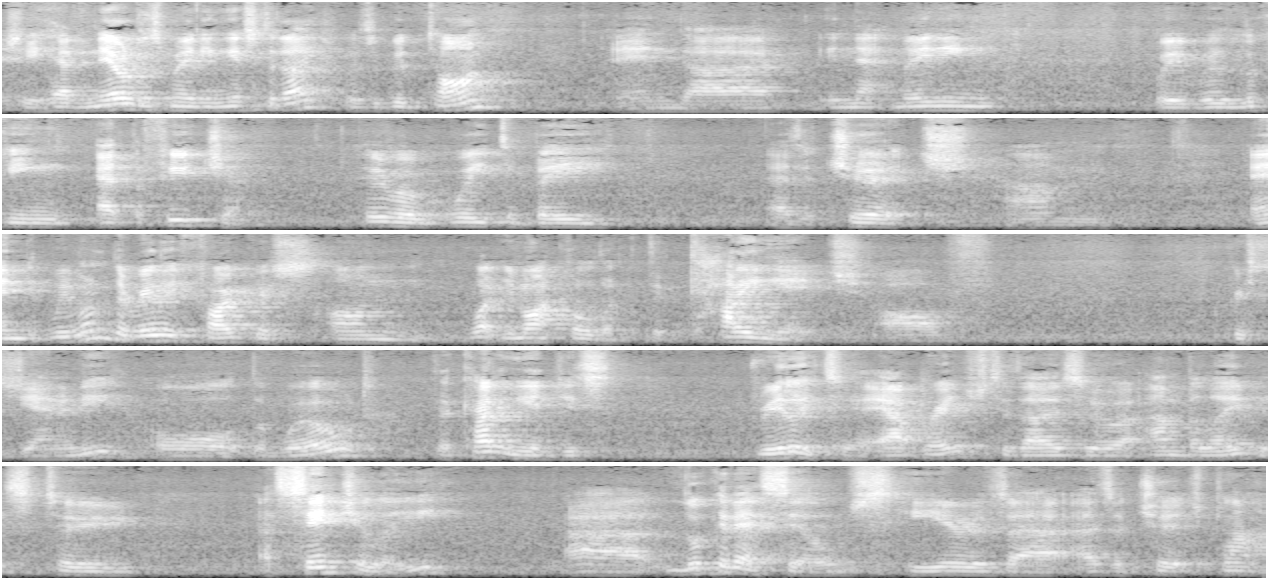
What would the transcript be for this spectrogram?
actually had an elders meeting yesterday. It was a good time, and uh, in that meeting, we were looking at the future. Who are we to be as a church? Um, and we wanted to really focus on what you might call the, the cutting edge of Christianity or the world. The cutting edge is really to outreach to those who are unbelievers, to essentially uh, look at ourselves here as a, as a church plant,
